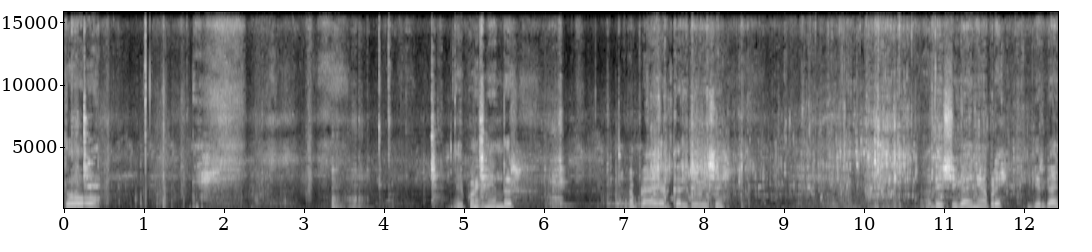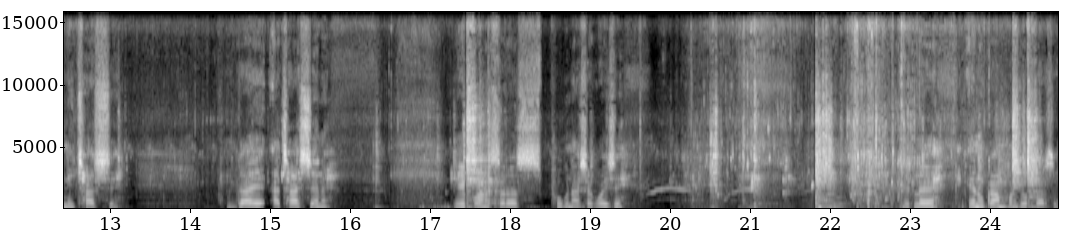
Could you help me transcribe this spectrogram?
તો એ પણ એની અંદર આપણે આ એડ કરી દેવી છે. દેશી ગાયની આપણે ગીર ગાયની છાશ છે. ગાય આ છાશ છે ને, એ પણ સરસ ફૂગનાશક હોય છે. એટલે એનું કામ પણ જોરદાર છે,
